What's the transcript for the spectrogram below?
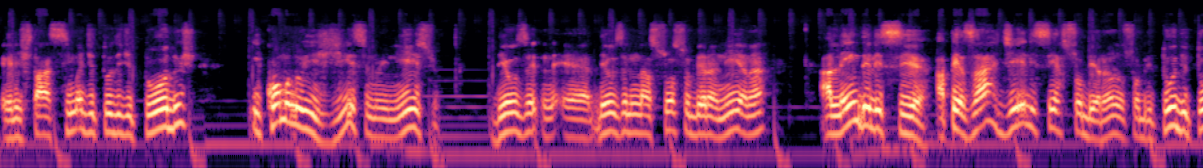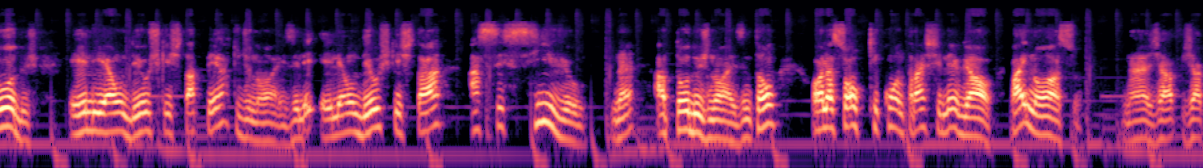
ele está acima de tudo e de todos. E como Luiz disse no início, Deus, é, Deus ele na sua soberania, né? Além dele ser, apesar de ele ser soberano sobre tudo e todos, ele é um Deus que está perto de nós. Ele, ele é um Deus que está acessível, né, a todos nós. Então, olha só que contraste legal. Pai Nosso, né? Já, já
